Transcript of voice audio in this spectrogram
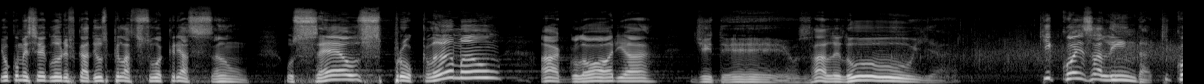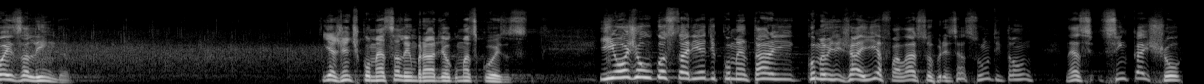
Eu comecei a glorificar a Deus pela sua criação. Os céus proclamam a glória de Deus. Aleluia! Que coisa linda, que coisa linda. E a gente começa a lembrar de algumas coisas. E hoje eu gostaria de comentar, e como eu já ia falar sobre esse assunto, então né, se encaixou.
